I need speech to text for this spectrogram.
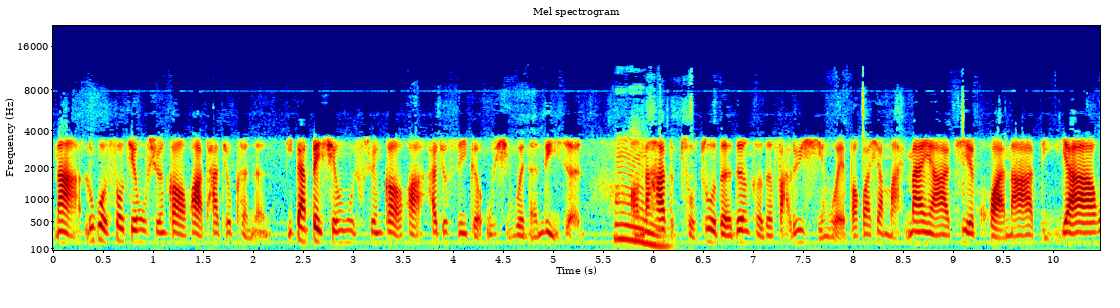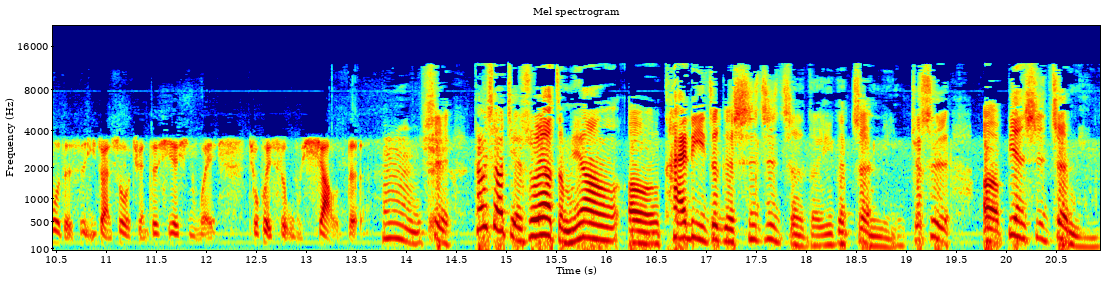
那如果受监护宣告的话，他就可能一旦被监护宣告的话，他就是一个无行为能力人。嗯、哦，那他的所做的任何的法律行为，包括像买卖啊、借款啊、抵押或者是移转所有权这些行为，就会是无效的。嗯，是。汤小姐说要怎么样呃开立这个失智者的一个证明，就是呃辨识证明，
